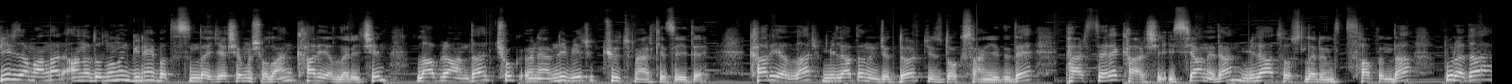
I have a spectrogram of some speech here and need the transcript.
Bir zamanlar Anadolu'nun güneybatısında yaşamış olan Karyalılar için Labranda çok önemli bir kült merkeziydi. Karyalılar M.Ö. 497'de Perslere karşı isyan eden Milatosların safında burada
